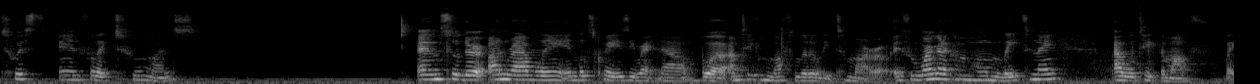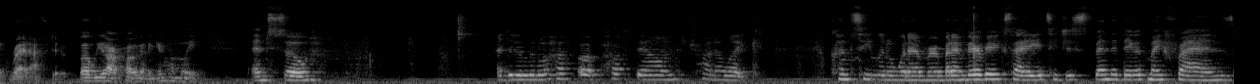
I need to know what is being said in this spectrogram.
twists in for like two months. And so they're unraveling. It looks crazy right now, but I'm taking them off literally tomorrow. If we weren't gonna come home late tonight, I would take them off like right after, but we are probably gonna get home late. And so I did a little huff up, huff down, trying to like conceal it or whatever, but I'm very, very excited to just spend the day with my friends.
